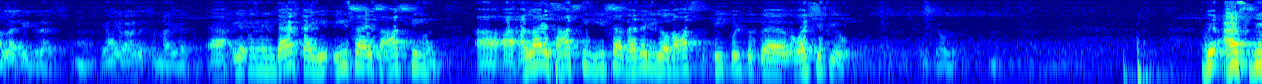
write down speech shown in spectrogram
அல்லாஹ் கேட்கிறார் என்னை வணங்க சொன்னாங்க Uh, in, in that, uh, Isa is asking, uh, uh, Allah is asking Isa whether you have asked people to uh, worship you. We, as we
